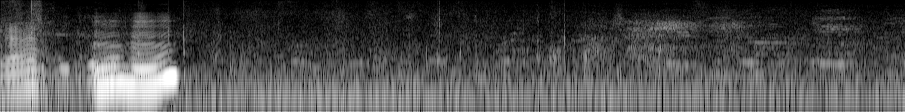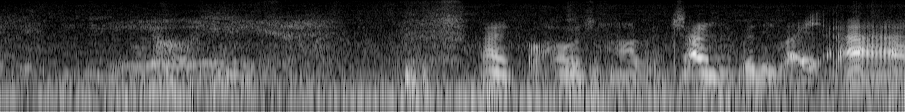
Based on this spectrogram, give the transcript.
Yeah. Mm-hmm. Vagina really like ah.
